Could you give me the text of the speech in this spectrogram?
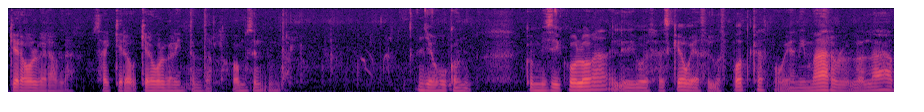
Quiero volver a hablar. O sea, quiero, quiero volver a intentarlo. Vamos a intentarlo. Llego con, con mi psicóloga y le digo, ¿sabes qué? Voy a hacer los podcasts, me voy a animar, bla, bla, bla.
